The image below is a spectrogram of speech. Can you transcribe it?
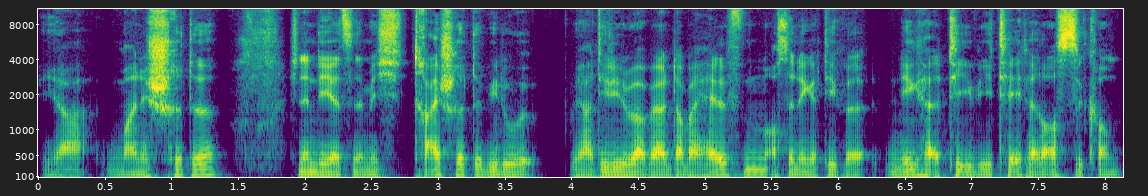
ja, meine Schritte. Ich nenne dir jetzt nämlich drei Schritte, wie du, ja, die dir dabei, dabei helfen, aus der Negative, Negativität herauszukommen.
